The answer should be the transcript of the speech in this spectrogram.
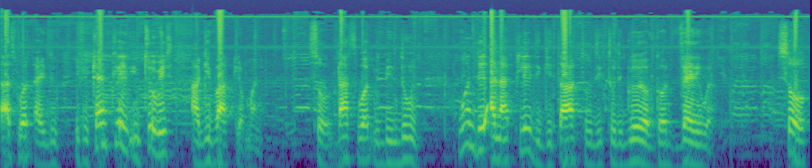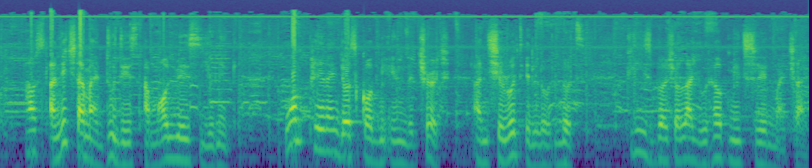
That's what I do. If you can't play it in two weeks, I'll give back your money. So that's what we've been doing. One day, and I played the guitar to the to the glory of God very well. So, was, and each time I do this, I'm always unique. One parent just called me in the church and she wrote a note. Please, Broshola, you help me train my child.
